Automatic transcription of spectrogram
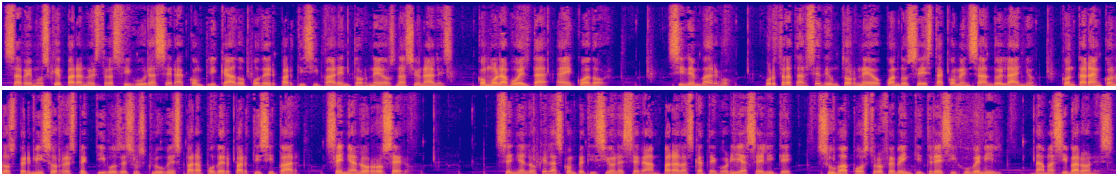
Sabemos que para nuestras figuras será complicado poder participar en torneos nacionales, como la Vuelta a Ecuador. Sin embargo, por tratarse de un torneo cuando se está comenzando el año, contarán con los permisos respectivos de sus clubes para poder participar, señaló Rosero señaló que las competiciones serán para las categorías élite, apóstrofe 23 y juvenil, damas y varones.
